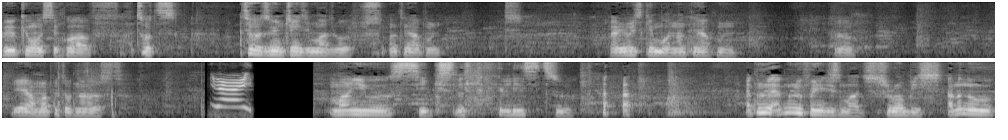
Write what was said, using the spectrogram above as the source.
Bale came on second half. I thought I thought I was going to change the match, but nothing happened. I risk came on, nothing happened. So yeah, I'm happy to not lost. Yay! Man U six Leeds two. I couldn't I couldn't finish this match. It's rubbish. I don't know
